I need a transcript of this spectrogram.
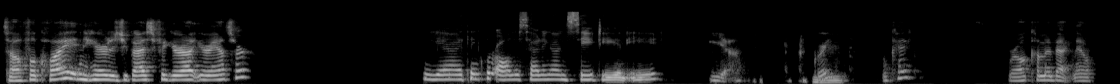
It's awful quiet in here. Did you guys figure out your answer? Yeah, I think we're all deciding on C, D, and E. Yeah. Great. Mhm. Okay. We're all coming back now.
